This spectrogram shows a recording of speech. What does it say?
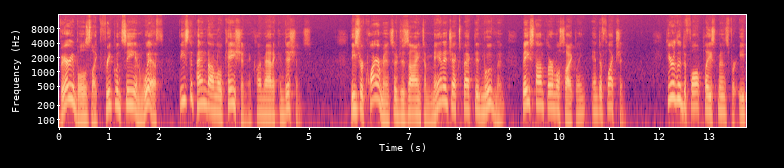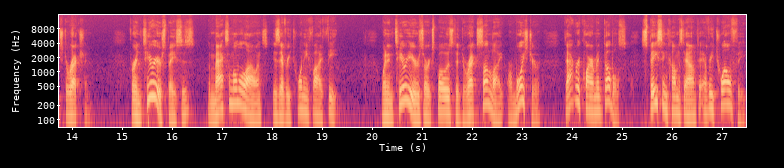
Variables like frequency and width, these depend on location and climatic conditions. These requirements are designed to manage expected movement based on thermal cycling and deflection. Here are the default placements for each direction. For interior spaces, the maximum allowance is every 25 feet. When interiors are exposed to direct sunlight or moisture, that requirement doubles. Spacing comes down to every 12 feet.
